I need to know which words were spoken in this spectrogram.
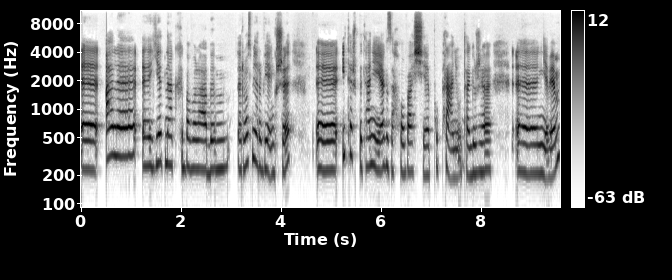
e, ale e, jednak chyba wolałabym rozmiar większy. I też pytanie, jak zachowa się po praniu, także nie wiem.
